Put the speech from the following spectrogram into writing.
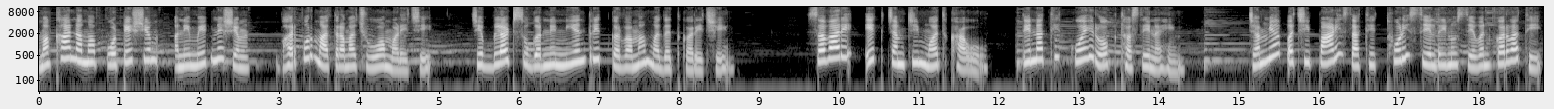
મખાનામાં પોટેશિયમ અને મેગ્નેશિયમ ભરપૂર માત્રામાં જોવા મળે છે, જે બ્લડ સુગરને નિયંત્રિત કરવામાં મદદ કરે છે. સવારે એક ચમચી મધ ખાવો તેનાથી કોઈ રોગ થશે નહીં. જમ્યા પછી પાણી સાથે થોડી સેલરીનું સેવન કરવાથી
